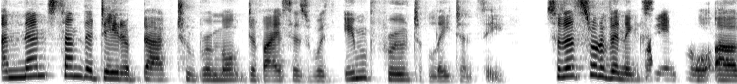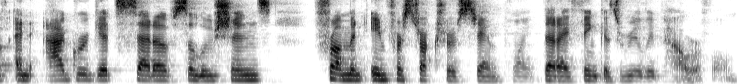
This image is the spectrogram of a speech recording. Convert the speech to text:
and then send the data back to remote devices with improved latency. So that's sort of an example of an aggregate set of solutions from an infrastructure standpoint that I think is really powerful.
